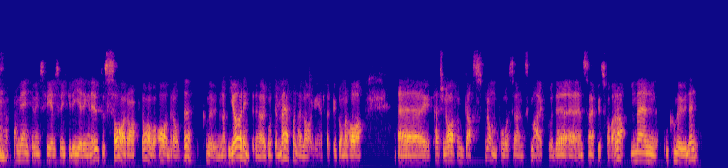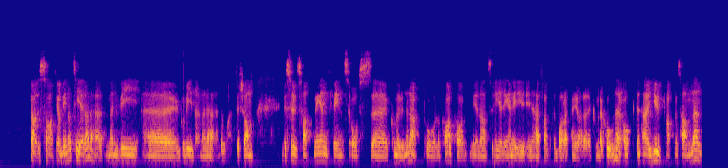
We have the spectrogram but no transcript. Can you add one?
om jag inte minns fel, så gick regeringen ut och sa rakt av och avrådde kommunen att gör inte det här, gå inte med på den här lagringen för att vi kommer ha eh, personal från Gazprom på svensk mark och det är en säkerhetsfara. Men kommunen ja, sa att ja, vi noterar det här, men vi eh, går vidare med det här ändå eftersom beslutsfattningen finns hos eh, kommunerna på lokalt håll medan regeringen i, i det här fallet bara kan göra rekommendationer. Och den här djupvattenshamnen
